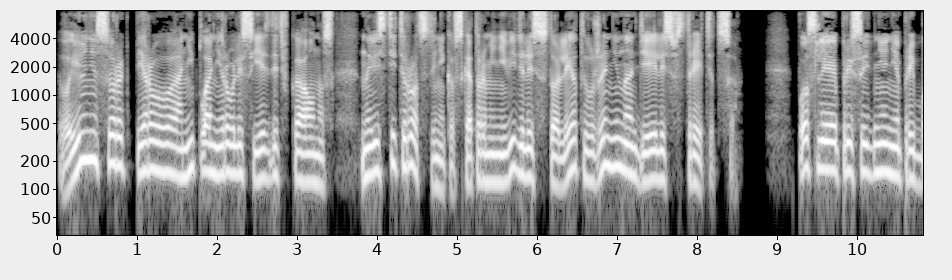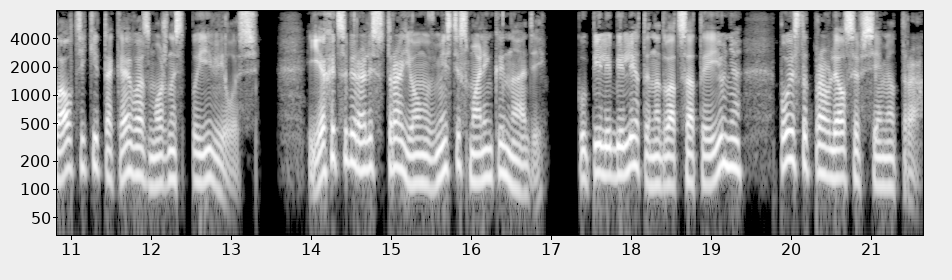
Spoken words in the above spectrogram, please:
В июне 41-го они планировали съездить в Каунас, навестить родственников, с которыми не виделись сто лет и уже не надеялись встретиться. После присоединения Прибалтики такая возможность появилась. Ехать собирались втроем вместе с маленькой Надей. Купили билеты на 20 июня, поезд отправлялся в 7 утра.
